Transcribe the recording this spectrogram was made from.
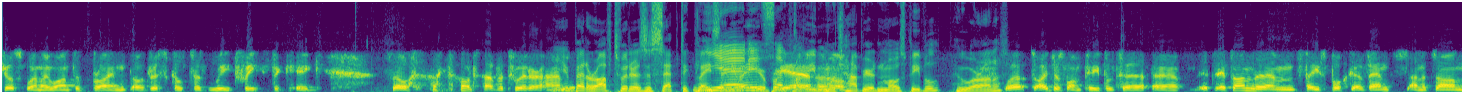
just when I wanted Brian O'Driscoll to retweet the gig. So I don't have a Twitter handle. You're better off. Twitter is a septic place Yeah, anyway. You're probably, septic. probably Yeah, much know. happier than most people who are on it. Well, I just want people to. Uh, it, it's on the um, Facebook events, and it's on,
